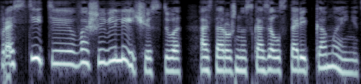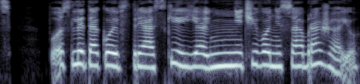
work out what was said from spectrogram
«Простите, Ваше Величество», — осторожно сказал старик-камайнец. После такой встряски я ничего не соображаю.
